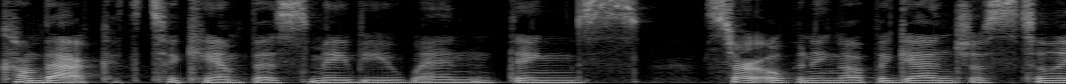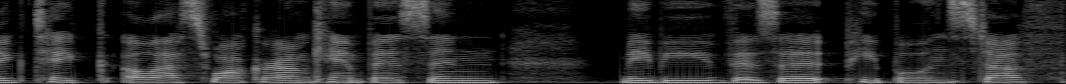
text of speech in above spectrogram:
come back to campus maybe when things start opening up again, just to like take a last walk around campus and maybe visit people and stuff?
